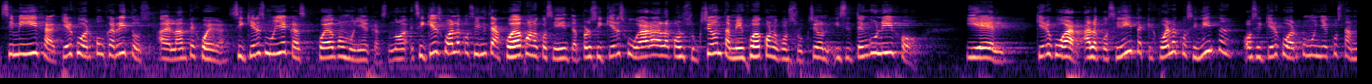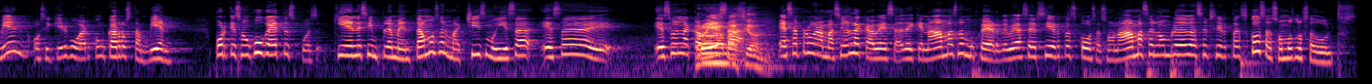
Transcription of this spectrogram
si mi hija quiere jugar con carritos, adelante juega. Si quieres muñecas, juega con muñecas. No, si quieres jugar a la cocinita, juega con la cocinita. Pero si quieres jugar a la construcción, también juega con la construcción. Y si tengo un hijo y él quiere jugar a la cocinita, que juegue a la cocinita. O si quiere jugar con muñecos también. O si quiere jugar con carros también. Porque son juguetes, pues, quienes implementamos el machismo y esa, esa, eh, eso en la cabeza. Programación. Esa programación en la cabeza de que nada más la mujer debe hacer ciertas cosas o nada más el hombre debe hacer ciertas cosas, somos los adultos.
